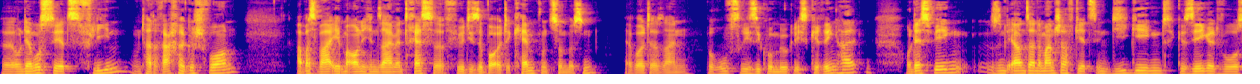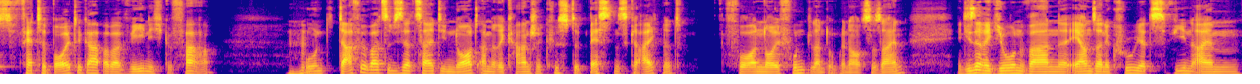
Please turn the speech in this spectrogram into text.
Äh, und er musste jetzt fliehen und hat Rache geschworen. Aber es war eben auch nicht in seinem Interesse, für diese Beute kämpfen zu müssen. Er wollte sein Berufsrisiko möglichst gering halten. Und deswegen sind er und seine Mannschaft jetzt in die Gegend gesegelt, wo es fette Beute gab, aber wenig Gefahr. Mhm. Und dafür war zu dieser Zeit die nordamerikanische Küste bestens geeignet. Vor Neufundland, um genau zu sein. In dieser Region waren er und seine Crew jetzt wie in einem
